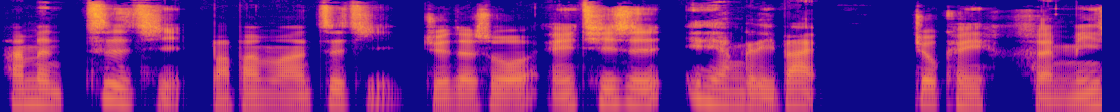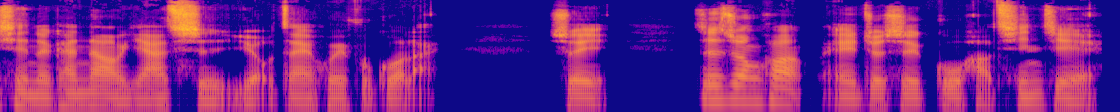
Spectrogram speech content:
他们自己爸爸妈妈自己觉得说，诶，其实一两个礼拜就可以很明显的看到牙齿有在恢复过来。所以这状况，诶，就是顾好清洁，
